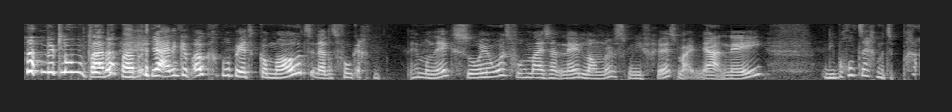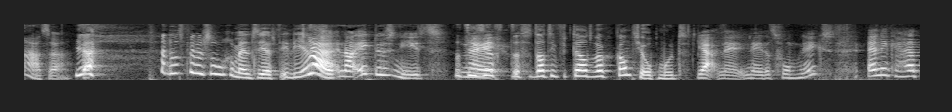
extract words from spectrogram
de kloppenpaden. Ja, en ik heb ook geprobeerd Komoot. Nou, dat vond ik echt helemaal niks. Sorry jongens, volgens mij zijn het Nederlanders, als ik me niet vergis. Maar ja, nee. Die begon tegen me te praten. Dat vinden sommige mensen juist ideaal. Ja, nou ik dus niet. Dat nee. hij zegt dat, dat hij vertelt welke kant je op moet. Ja, nee, nee, dat vond ik niks. En ik heb,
